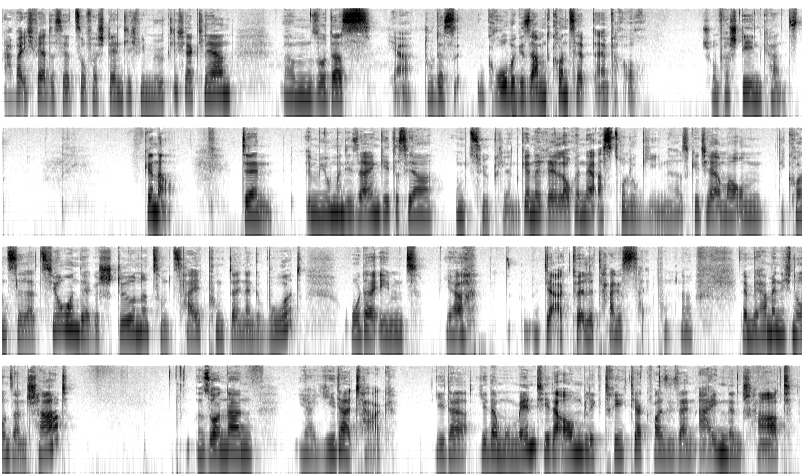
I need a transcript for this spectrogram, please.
Aber ich werde es jetzt so verständlich wie möglich erklären, ähm, so dass ja du das grobe Gesamtkonzept einfach auch schon verstehen kannst. Genau, denn im Human Design geht es ja um Zyklen, generell auch in der Astrologie. Ne? Es geht ja immer um die Konstellation der Gestirne zum Zeitpunkt deiner Geburt oder eben, ja, der aktuelle Tageszeitpunkt. Ne? Denn wir haben ja nicht nur unseren Chart, sondern ja, jeder Tag, jeder, jeder Moment, jeder Augenblick trägt ja quasi seinen eigenen Chart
